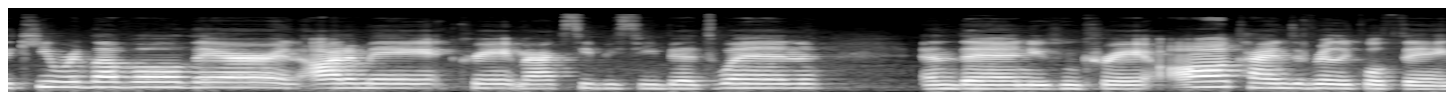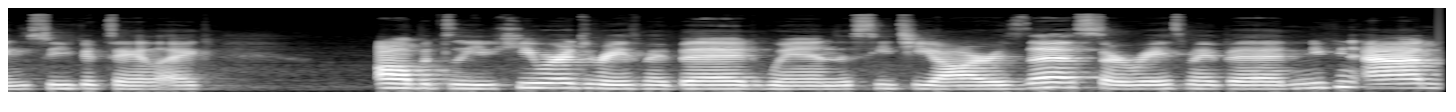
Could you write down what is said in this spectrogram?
the keyword level there and automate, create max CPC bids when, and then you can create all kinds of really cool things. So you could say like, all but deleted keywords, raise my bid when the CTR is this, or raise my bid. And you can add,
